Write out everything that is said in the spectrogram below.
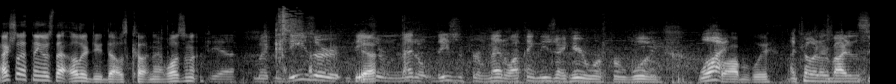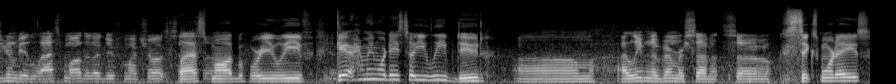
Actually, I think it was that other dude that was cutting it, wasn't it? Yeah, but these are these yeah. are metal. These are for metal. I think these right here were for wood. What? Probably. I told everybody this is gonna be the last mod that I do for my truck. Last so. mod before you leave. Yeah. Garrett, how many more days till you leave, dude? Um, I leave November seventh, so. Six more days.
